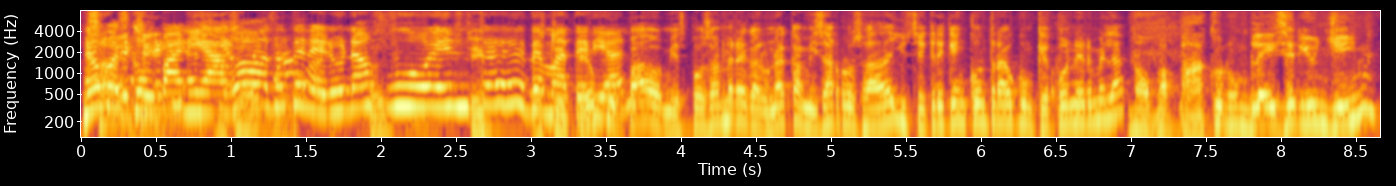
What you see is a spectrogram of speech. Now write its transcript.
no, pues compañía vas a tener una fuente de estoy material. preocupado. Mi esposa me regaló una camisa rosada y ¿usted cree que he encontrado con qué ponérmela? No, papá, con un blazer y un jean.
